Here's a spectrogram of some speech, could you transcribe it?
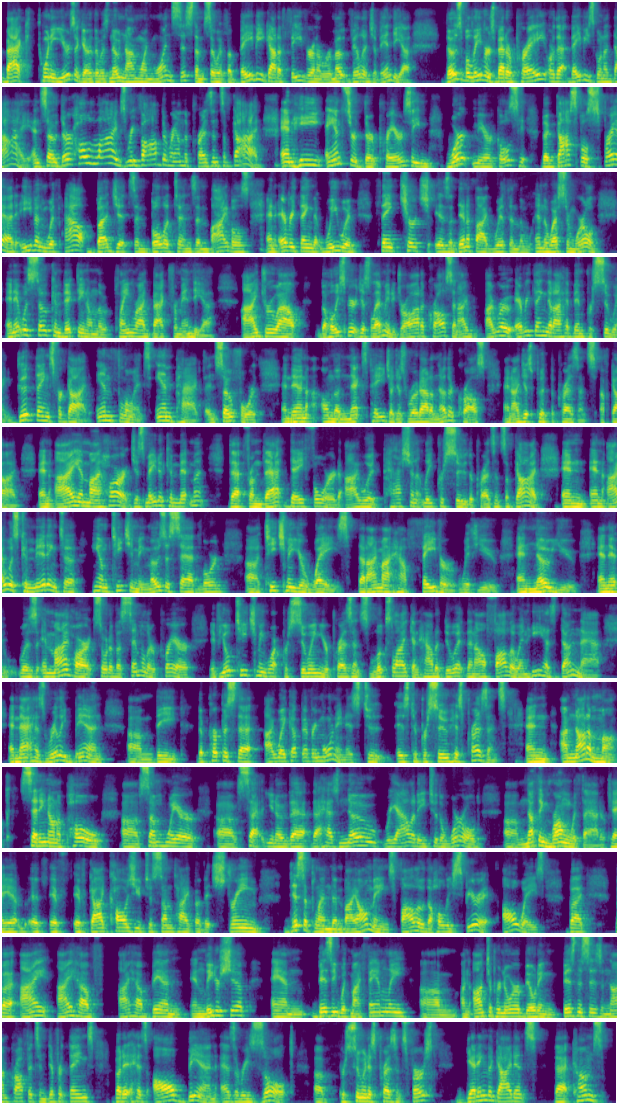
Back 20 years ago, there was no 911 system. So if a baby got a fever in a remote village of India, those believers better pray or that baby's going to die. And so their whole lives revolved around the presence of God. And he answered their prayers. He worked miracles. The gospel spread even without budgets and bulletins and Bibles and everything that we would think church is identified with in the in the Western world. And it was so convicting on the plane ride back from India. I drew out the Holy Spirit just led me to draw out a cross and I, I wrote everything that I had been pursuing good things for God, influence, impact, and so forth. And then on the next page, I just wrote out another cross and I just put the presence of God. And I, in my heart, just made a commitment that from that day forward, I would passionately pursue the presence of God. And, and I was committing to Him teaching me. Moses said, Lord, uh, teach me your ways that I might have favor with you and know you. And it was in my heart sort of a similar prayer. If you'll teach me what pursuing your presence looks like and how to do it, then I'll follow. And he has done that. And that has really been um, the the purpose that I wake up every morning is to is to pursue His presence. And I'm not a monk sitting on a pole uh, somewhere uh, you know that that has no reality to the world um, nothing wrong with that okay? If if if god calls you to some type of extreme discipline then by all means follow the holy spirit always. But but i i have i have been in leadership and busy with my family um, an entrepreneur building businesses and nonprofits and different things but it has all been as a result of pursuing his presence first, getting the guidance that comes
